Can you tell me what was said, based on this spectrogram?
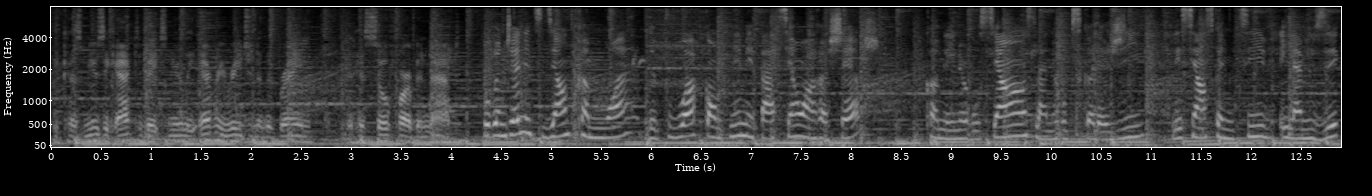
because music activates nearly every region of the brain that has so far been mapped. Pour une jeune étudiante comme moi, de pouvoir combiner mes passions en recherche, comme les neurosciences, la neuropsychologie, les sciences cognitives et la musique,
